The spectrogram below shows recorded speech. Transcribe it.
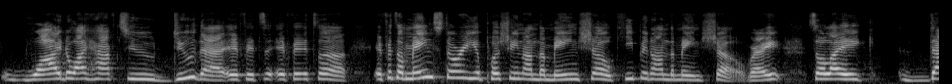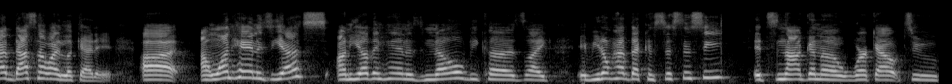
why do I have to do that if it's if it's a if it's a main story you're pushing on the main show, keep it on the main show, right? So like that that's how I look at it. Uh on one hand is yes, on the other hand is no because like if you don't have that consistency, it's not going to work out to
